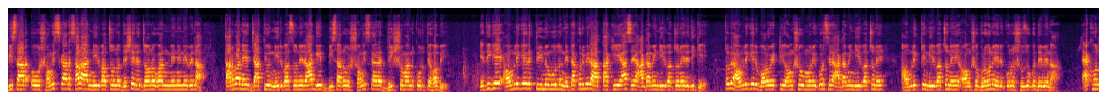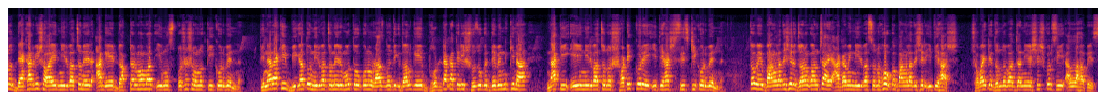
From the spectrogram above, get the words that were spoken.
বিচার ও সংস্কার ছাড়া নির্বাচন দেশের জনগণ মেনে নেবে না। তার মানে জাতীয় নির্বাচনের আগে বিচার ও সংস্কার দৃশ্যমান করতে হবে। এদিকে আওয়ামী লীগের তৃণমূল নেতাকর্মীরা তাকিয়ে আছে আগামী নির্বাচনের দিকে। তবে আওয়ামী লীগের বড় একটি অংশ মনে করছে আগামী নির্বাচনে আওয়ামী লীগকে নির্বাচনে অংশগ্রহণের কোনো সুযোগ দেবে না। এখন দেখার বিষয়, নির্বাচনের আগে ডক্টর মোহাম্মদ ইউনুস প্রশাসন কি করবেন? তিনারা কি বিগত নির্বাচনের মতো কোনো রাজনৈতিক দলকে ভোট ডাকাতির সুযোগ দেবেন কিনা, নাকি এই নির্বাচন সঠিক করে ইতিহাস সৃষ্টি করবেন? তবে বাংলাদেশের জনগণ চায় আগামী নির্বাচন হোক বাংলাদেশের ইতিহাস। সবাইকে ধন্যবাদ জানিয়ে শেষ করছি। আল্লাহ হাফেজ।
